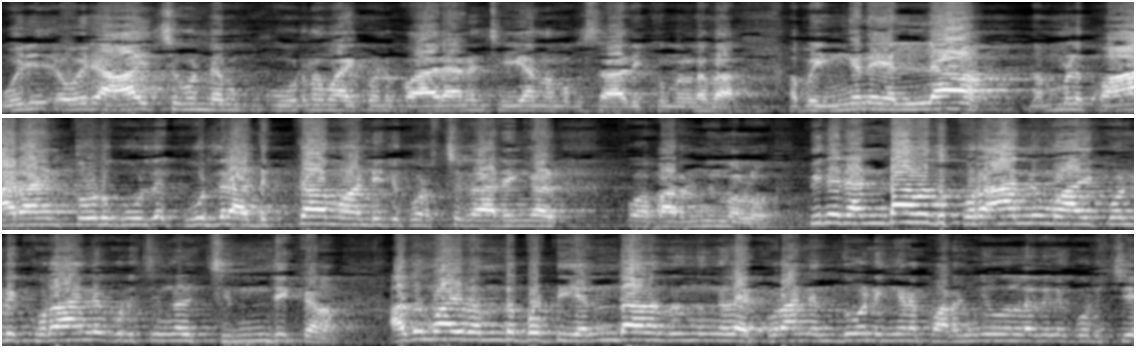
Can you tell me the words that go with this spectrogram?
ഒരു ഒരാഴ്ച കൊണ്ട് നമുക്ക് പൂർണമായിക്കൊണ്ട് പാരായണം ചെയ്യാൻ നമുക്ക് സാധിക്കും എന്നുള്ളതാ അപ്പൊ ഇങ്ങനെയെല്ലാം നമ്മൾ പാരായണത്തോട് കൂടുതൽ കൂടുതൽ അടുക്കാൻ വേണ്ടിയിട്ട് കുറച്ച് കാര്യങ്ങൾ പറഞ്ഞു പറഞ്ഞെന്നുള്ളൂ. പിന്നെ രണ്ടാമത് ഖുറാനുമായിക്കൊണ്ട് ഖുറാനെ കുറിച്ച് നിങ്ങൾ ചിന്തിക്കണം. അതുമായി ബന്ധപ്പെട്ട് എന്താണത് നിങ്ങളെ? ഖുറാൻ എന്തുകൊണ്ട് ഇങ്ങനെ പറഞ്ഞു എന്നുള്ളതിനെ കുറിച്ച്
